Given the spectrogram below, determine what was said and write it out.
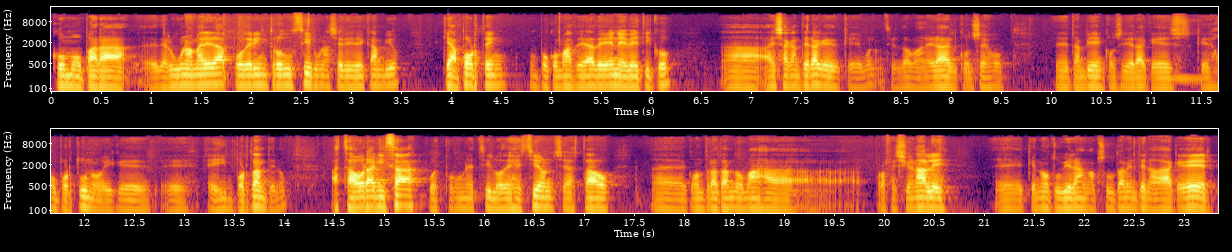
como para, eh, de alguna manera, poder introducir una serie de cambios que aporten un poco más de ADN bético a, esa cantera que, bueno, en cierta manera, el Consejo eh, también considera que es, que es oportuno y que es, importante. ¿no? Hasta ahora quizás, pues por un estilo de gestión, se ha estado contratando más a, profesionales que no tuvieran absolutamente nada que ver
